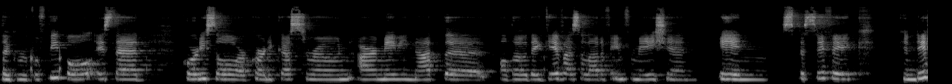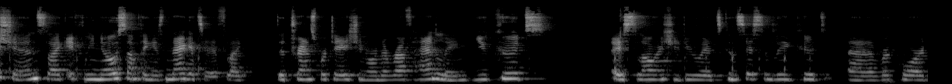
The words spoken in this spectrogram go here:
the group of people is that cortisol or corticosterone are maybe not the, although they give us a lot of information in specific conditions, like if we know something is negative, like the transportation or the rough handling, you could as long as you do it consistently, could uh, record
